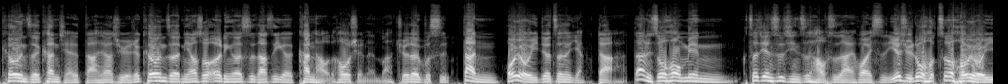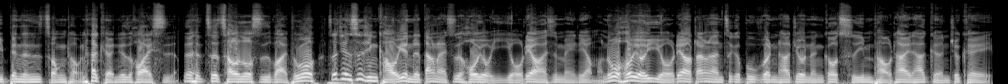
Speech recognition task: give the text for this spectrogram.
柯文哲看起来是打下去了。就柯文哲，你要说二零二四他是一个看好的候选人嘛？绝对不是。但侯友谊就真的养大。但你说后面这件事情是好事还是坏事？也许如果这侯友谊变成是总统，那可能就是坏事。那这操作失败。不过这件事情考验的当然是侯友谊有料还是没料嘛。如果侯友谊有料，当然这个部分他就能够持盈保泰，他可能就可以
